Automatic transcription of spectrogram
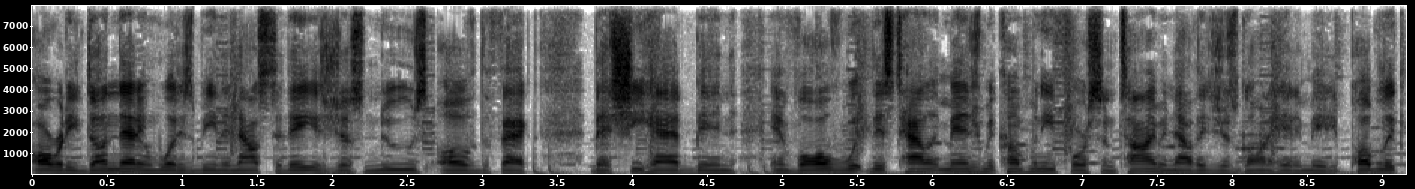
already done that. And what is being announced today is just news of the fact that she had been involved with this talent management company for some time, and now they've just gone ahead and made it public.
